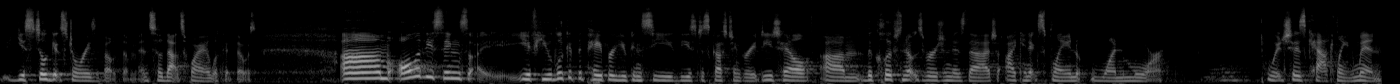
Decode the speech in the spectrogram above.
you still get stories about them. And so that's why I look at those. Um, all of these things, if you look at the paper, you can see these discussed in great detail. Um, the Cliffs Notes version is that I can explain one more, which is Kathleen Wynne.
